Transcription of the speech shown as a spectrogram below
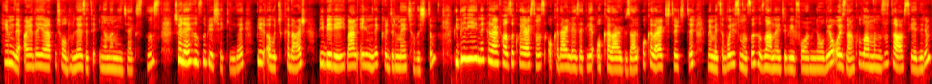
hem de arada yaratmış olduğu lezzete inanamayacaksınız. Şöyle hızlı bir şekilde bir avuç kadar biberiyeyi ben elimde kırdırmaya çalıştım. Biberiyeyi ne kadar fazla koyarsanız o kadar lezzetli, o kadar güzel, o kadar çıtır çıtır ve metabolizmanızı hızlandırıcı bir formül oluyor. O yüzden kullanmanızı tavsiye ederim.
